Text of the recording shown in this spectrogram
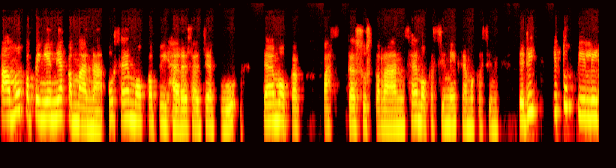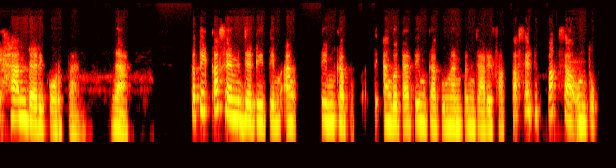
kamu kepinginnya ke mana? Oh saya mau ke wihara saja bu. Saya mau ke pas ke susteran. Saya mau ke sini saya mau ke sini. Jadi itu pilihan dari korban. Nah ketika saya menjadi tim tim anggota tim gabungan pencari fakta saya dipaksa untuk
